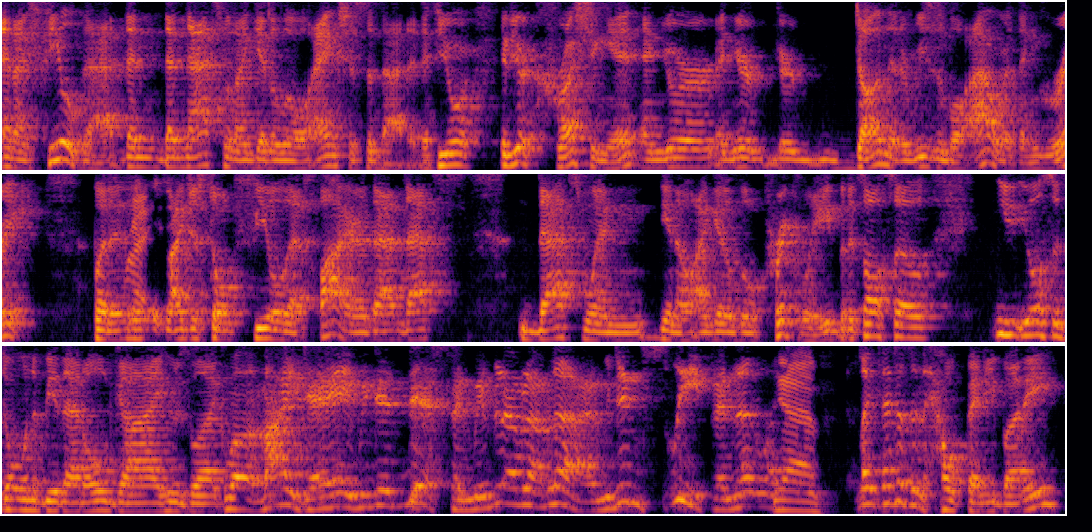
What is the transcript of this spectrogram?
and I feel that, then then that's when I get a little anxious about it. If you're if you're crushing it and you're and you're you're done at a reasonable hour, then great. But right. if, if I just don't feel that fire, that that's that's when you know I get a little prickly. But it's also you, you also don't want to be that old guy who's like, well, in my day we did this and we blah blah blah and we didn't sleep and like, yeah, like that doesn't help anybody.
